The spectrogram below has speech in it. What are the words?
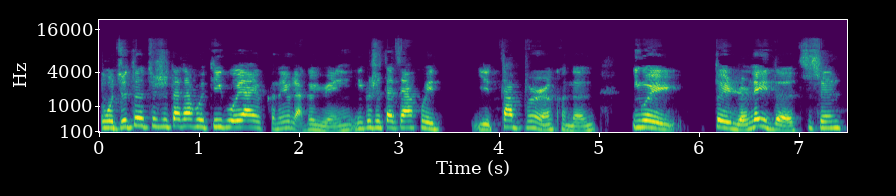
我觉得就是大家会低估 AI，可能有两个原因，一个是大家会以大部分人可能因为对人类的自身。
